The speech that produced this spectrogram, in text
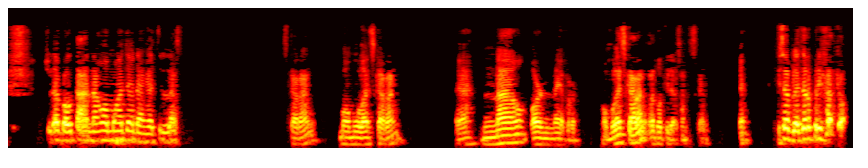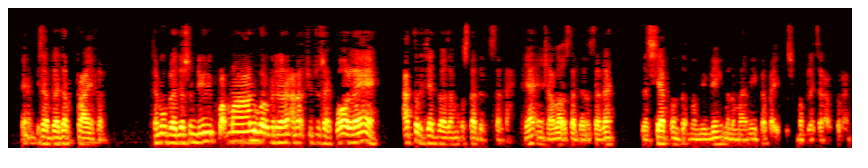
Sudah bau tanah ngomong aja udah nggak jelas. Sekarang mau mulai sekarang ya now or never. Mau mulai sekarang atau tidak sama sekali. Ya. Bisa belajar privat kok. Ya. Bisa belajar private. Saya mau belajar sendiri, Pak malu kalau kedengaran anak cucu saya. Boleh. Atur jadwal sama Ustaz dan Ustazah. Ya, insya Allah Ustaz dan Ustazah sudah siap untuk membimbing, menemani Bapak Ibu semua belajar Al-Quran.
